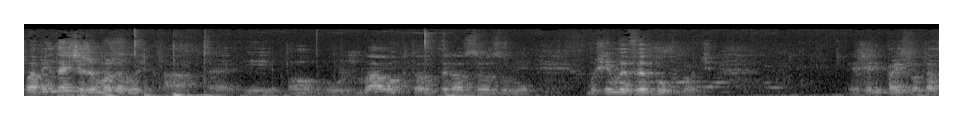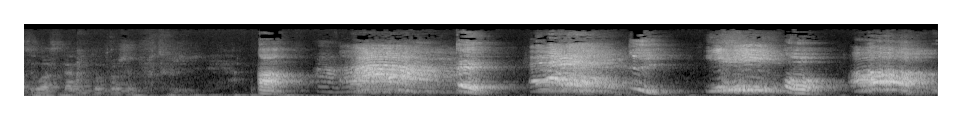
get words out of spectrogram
pamiętajcie, że można mówić a, e, i, o, u. Mało kto teraz zrozumie. Musimy wybuchnąć. Jeżeli Państwo tacy łaskawi, to proszę powtórzyć. A. A. E. E. I. I. O. O.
